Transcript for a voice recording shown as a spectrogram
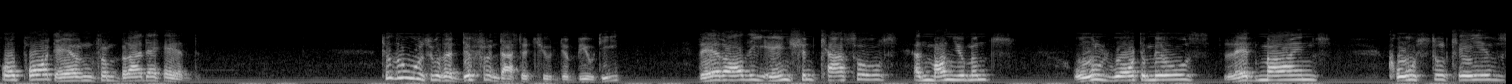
or Port Erin from Bradda Head. To those with a different attitude to beauty, there are the ancient castles and monuments, old watermills, lead mines, coastal caves,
